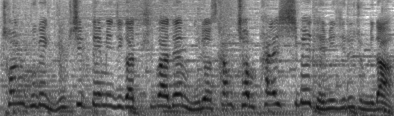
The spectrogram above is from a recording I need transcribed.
1960 데미지가 추가된 무려 3080의 데미지를 줍니다.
